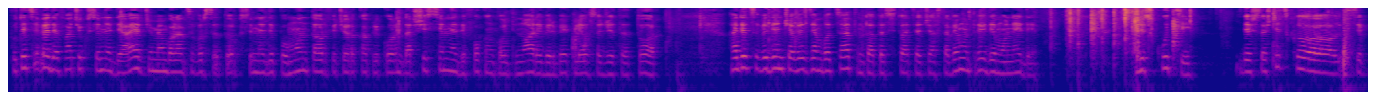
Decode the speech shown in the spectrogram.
Puteți avea de face cu semne de aer, gemeni balanță vărsător, cu semne de pământ, aur, fecioară, capricorn, dar și semne de foc în continuare, berbec, leu, săgetător. Haideți să vedem ce aveți de învățat în toată situația aceasta. Avem un 3 de monede, discuții, deci să știți că se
